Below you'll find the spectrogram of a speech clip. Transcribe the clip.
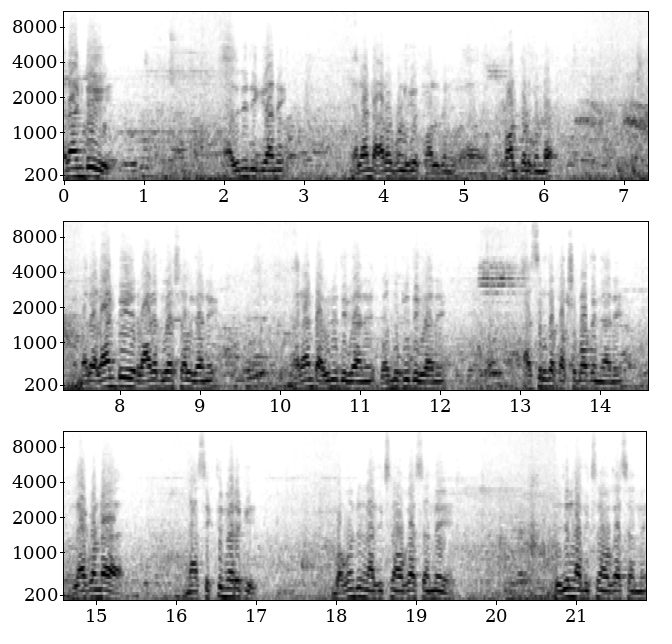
ఎలాంటి అవినీతికి కానీ ఎలాంటి ఆరోపణలకి పాల్గొన పాల్పడకుండా మరి ఎలాంటి రాగద్వేషాలు కానీ ఎలాంటి అవినీతి కానీ బంధుప్రీతి కానీ అశ్రిత పక్షపాతం కానీ లేకుండా నా శక్తి మేరకి భగవంతుడు నాకు ఇచ్చిన అవకాశాన్ని ప్రజలు నాకు ఇచ్చిన అవకాశాన్ని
